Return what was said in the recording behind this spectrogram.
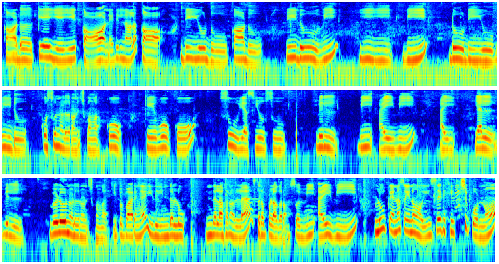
காடு கேஏஏ கா. நெடில்னால கா. டியூ டு காடு. வீடு வி இஇ வி டு டியூ வீடு கொசுன்னு எழுதுறோம்னு வச்சுக்கோங்க. கோ கேஓ கோ சு எஸ் யூ சு. வில். விஐவிஐஎல் எல் வில் விழுன்னு எழுதுறோம்னு வச்சுக்கோங்க. இப்போ பாருங்கள் இது இந்த லூ இந்த லகரம் இல்லை சிறப்பு லகரம். ஸோ விஐவி லூக்கு என்ன செய்யணும்? இசைட் ஹெச் போடணும்.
